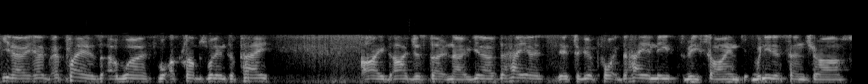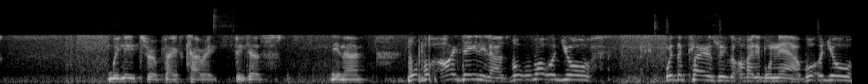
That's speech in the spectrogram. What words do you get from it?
you know, a, a players are worth what a club's willing to pay. I, I just don't know. You know, De Gea, it's a good point. De Gea needs to be signed. We need a centre half. We need to replace Carrick because, you know, what, what, ideally, lads, what, what would your with the players we've got available now, what would your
